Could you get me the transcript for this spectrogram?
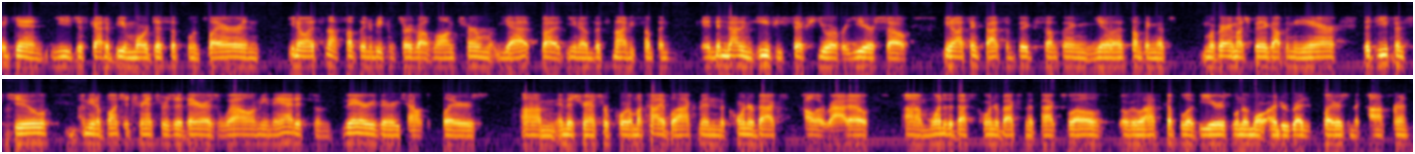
again, you just got to be a more disciplined player. And, you know, it's not something to be concerned about long term yet, but, you know, that's not something, not an easy fix year over year. So, you know, I think that's a big something, you know, that's something that's very much big up in the air. The defense, too. I mean, a bunch of transfers are there as well. I mean, they added some very, very talented players um, in the transfer portal. Mekhi Blackmon, the cornerbacks from Colorado, um, one of the best cornerbacks in the Pac 12 over the last couple of years, one of the more underrated players in the conference.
